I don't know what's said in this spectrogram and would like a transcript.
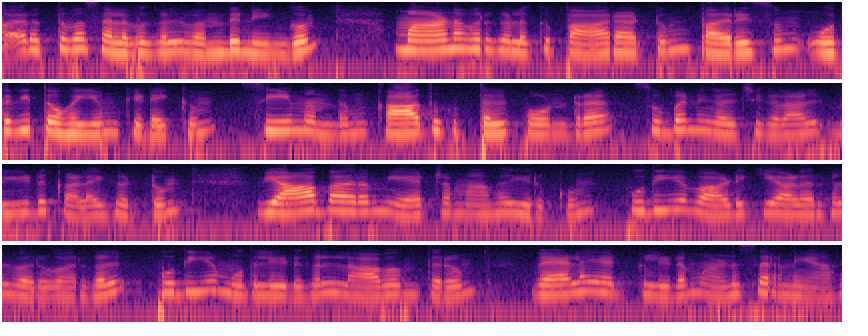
மருத்துவ செலவுகள் வந்து நீங்கும். மாணவர்களுக்கு பாராட்டும் பரிசும் உதவித்தொகையும் கிடைக்கும். சீமந்தம் காதுகுத்தல் போன்ற சுப நிகழ்ச்சிகளால் வீடு களைகட்டும் வியாபாரம் ஏற்றமாக இருக்கும். புதிய வாடிக்கையாளர்கள் வருவார்கள். புதிய முதலீடுகள் லாபம் தரும். வேலையாட்களிடம் அனுசரணையாக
